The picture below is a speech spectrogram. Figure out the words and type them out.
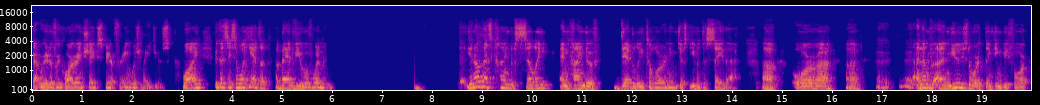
got rid of requiring Shakespeare for English majors. Why? Because they said, well, he has a, a bad view of women. You know, that's kind of silly and kind of deadly to learning, just even to say that. Uh, or, uh, uh, and I'm, I've used the word thinking before,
